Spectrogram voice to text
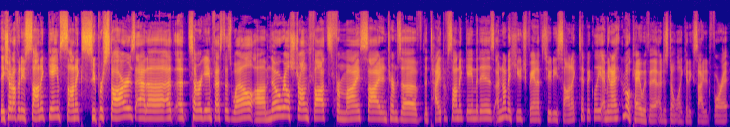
They showed off a new Sonic game, Sonic Superstars, at uh at, at, Summer Game Fest as well. Um, no real strong thoughts from my side in terms of the type of Sonic game it is. I'm not a huge fan of 2D Sonic typically. I mean, I, I'm okay with it. I just don't like get excited for it.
